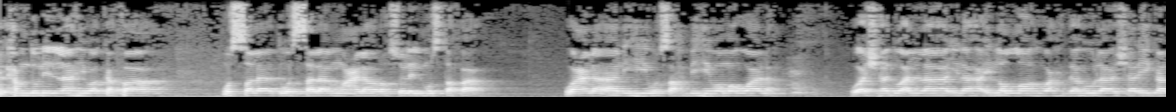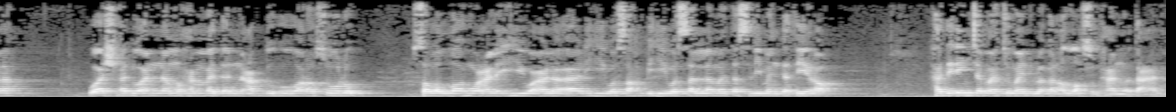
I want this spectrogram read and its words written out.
الحمد لله وكفى والصلاة والسلام على رسول المصطفى وعلى آله وصحبه ومن والاه وأشهد أن لا إله إلا الله وحده لا شريك له وأشهد أن محمدا عبده ورسوله صلى الله عليه وعلى آله وصحبه وسلم تسليما كثيرا Hadirin jemaah cuma yang dimakan Allah Subhanahu wa taala.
